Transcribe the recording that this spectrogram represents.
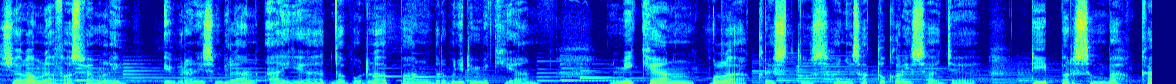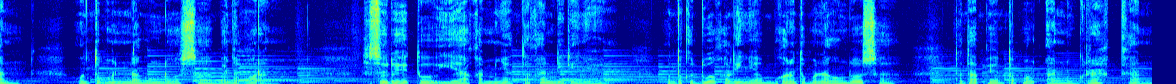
Shalom Levos Family Ibrani 9 ayat 28 berbunyi demikian Demikian pula Kristus hanya satu kali saja dipersembahkan untuk menanggung dosa banyak orang. Sesudah itu ia akan menyatakan dirinya untuk kedua kalinya bukan untuk menanggung dosa, tetapi untuk menganugerahkan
